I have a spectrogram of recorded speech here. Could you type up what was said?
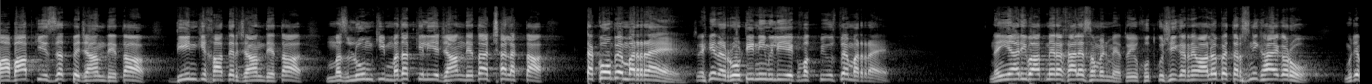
ماں باپ کی عزت پہ جان دیتا دین کی خاطر جان دیتا مظلوم کی مدد کے لیے جان دیتا اچھا لگتا ٹکوں پہ مر رہا ہے نا روٹی نہیں ملی ایک وقت بھی اس پہ مر رہا ہے نہیں آ رہی بات میرا خیال ہے سمجھ میں تو یہ خودکشی کرنے والوں پہ ترس نہیں کھایا کرو مجھے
